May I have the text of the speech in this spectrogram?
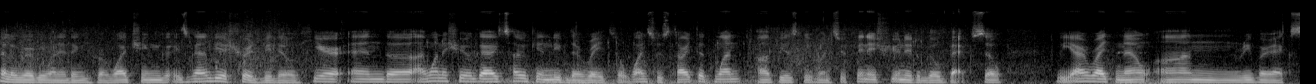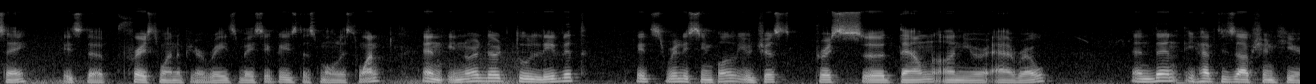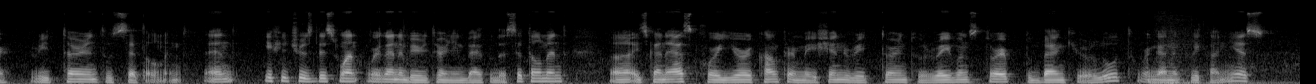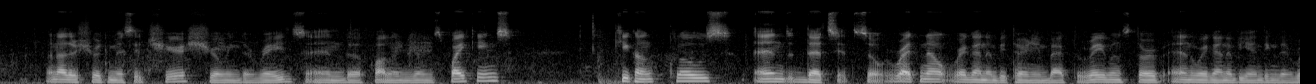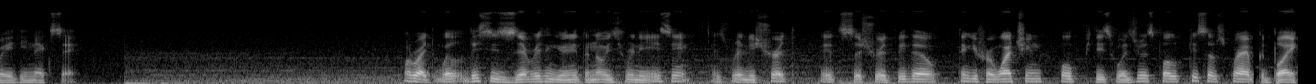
Hello everyone and thank you for watching. It's gonna be a short video here and uh, I want to show you guys how you can leave the raid. So once you started one, obviously once you finish you need to go back. So we are right now on River Exe. It's the first one of your raids basically, it's the smallest one. And in order to leave it, it's really simple. You just press uh, down on your arrow and then you have this option here, return to settlement. And if you choose this one, we're gonna be returning back to the settlement. Uh, it's gonna ask for your confirmation, return to Ravensthorpe to bank your loot. We're gonna click on yes. Another short message here showing the raids and the fallen Vikings. Click on close and that's it. So right now we're gonna be turning back to Ravensthorpe and we're gonna be ending the raid in Exe. Alright, well this is everything you need to know. It's really easy, it's really short, it's a short video. Thank you for watching, hope this was useful. Please subscribe. Goodbye.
